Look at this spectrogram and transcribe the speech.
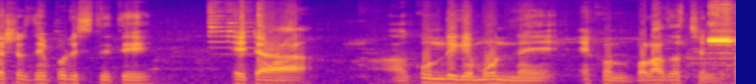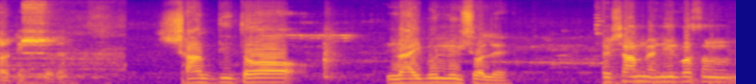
দেশের যে পরিস্থিতি এটা কোন দিকে মন নেই এখন বলা যাচ্ছে না সঠিক করে। শান্তি তো নাই বললেই চলে। সামনে নির্বাচন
